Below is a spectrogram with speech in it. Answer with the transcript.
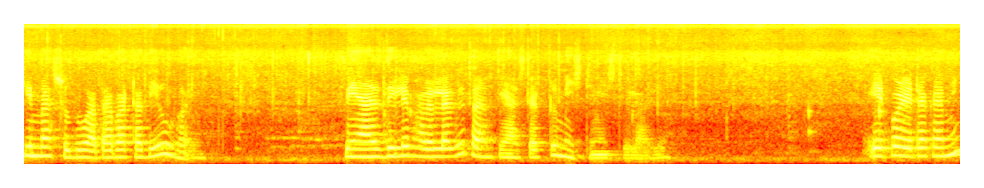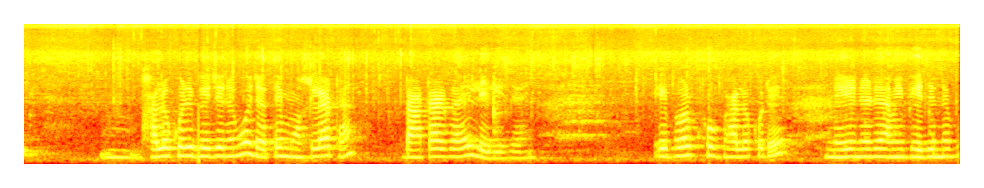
কিংবা শুধু আদা বাটা দিয়েও হয়। পেঁয়াজ দিলে ভালো লাগে, কারণ পেঁয়াজটা একটু মিষ্টি মিষ্টি লাগে। এরপর এটাকে আমি ভালো করে ভেজে নেব যাতে মশলাটা ডাঁটার গায়ে লেগে যায়। এরপর খুব ভালো করে নেড়ে নেড়ে আমি ভেজে নেব।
